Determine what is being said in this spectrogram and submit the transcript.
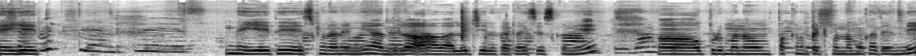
నెయ్యి అయితే నెయ్యి అయితే వేసుకున్నానండి. అందులో ఆవాలు జీలకర్ర వేసేసుకుని ఇప్పుడు మనం పక్కన పెట్టుకున్నాము కదండి.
